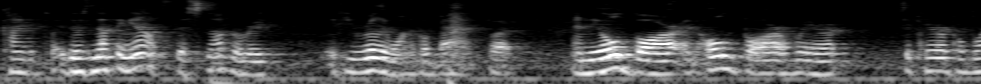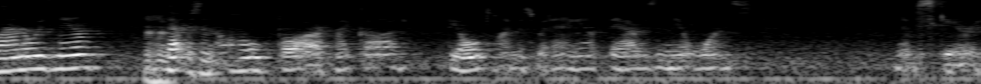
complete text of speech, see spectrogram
kind of place. There was nothing else. The snuggery, if you really want to go back, but and the old bar, an old bar where Tequila Poblano is now. Uh-huh. That was an old bar. My God, the old timers would hang out there. I was in there once. That was scary,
